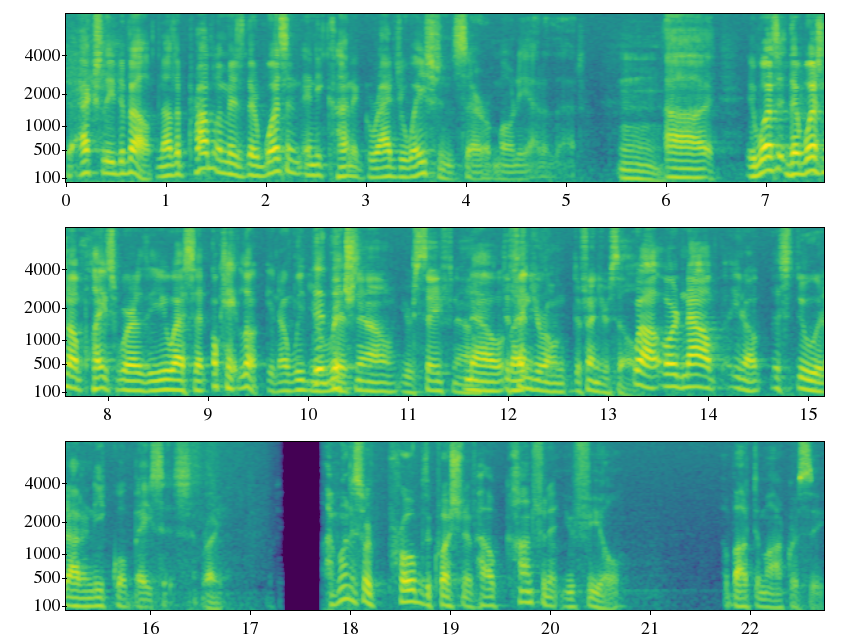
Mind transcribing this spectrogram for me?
to actually develop. Now, the problem is there wasn't any kind of graduation ceremony out of that. Uh, it was, there was no place where the U.S. said, okay, look, you know, we You're did rich this. now, you're safe now. Now, defend like- your own, defend yourself. Well, or now, you know, let's do it on an equal basis. Right. I want to sort of probe the question of how confident you feel about democracy.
